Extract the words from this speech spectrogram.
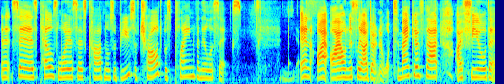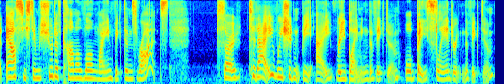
And it says Pell's lawyer says Cardinal's abuse of child was plain vanilla sex. And I, I honestly I don't know what to make of that. I feel that our system should have come a long way in victims' rights. So today we shouldn't be A reblaming the victim or B slandering the victim,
